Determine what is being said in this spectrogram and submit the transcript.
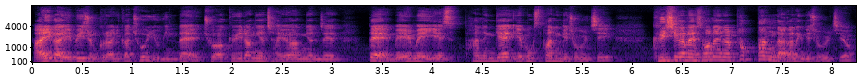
아이가 예비 중 그러니까 초6인데 중학교 1학년 자유학년제 때 매일매일 예습하는 게 예복습하는 게 좋을지 그 시간에 선행을 팍팍 나가는 게 좋을지요.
